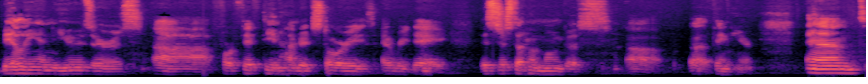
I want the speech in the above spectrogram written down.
billion users uh, for 1,500 stories every day is just a humongous uh, uh, thing here. And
